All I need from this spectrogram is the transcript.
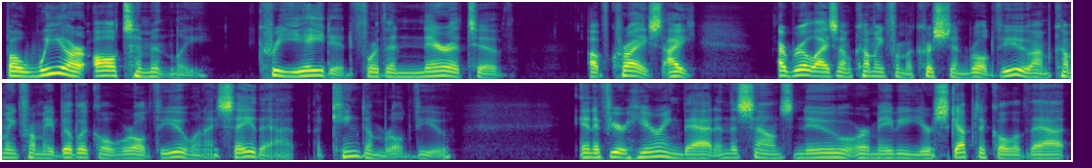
But we are ultimately created for the narrative of Christ. I I realize I'm coming from a Christian worldview. I'm coming from a biblical worldview when I say that, a kingdom worldview. And if you're hearing that and this sounds new, or maybe you're skeptical of that,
